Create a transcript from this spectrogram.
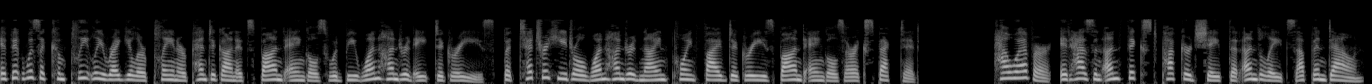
If it was a completely regular planar pentagon its bond angles would be 108 degrees, but tetrahedral 109.5 degrees bond angles are expected. However, it has an unfixed puckered shape that undulates up and down.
